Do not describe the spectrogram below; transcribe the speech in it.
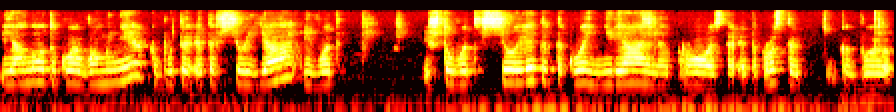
и оно такое во мне, как будто это все я, и вот и что вот все это такое нереальное просто, это просто как бы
